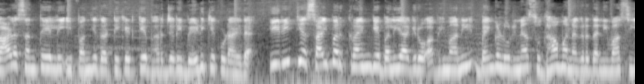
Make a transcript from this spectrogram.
ಕಾಳಸಂತೆಯಲ್ಲಿ ಈ ಪಂದ್ಯದ ಟಿಕೆಟ್ಗೆ ಭರ್ಜರಿ ಬೇಡಿಕೆ ಕೂಡ ಇದೆ. ಈ ರೀತಿಯ ಸೈಬರ್ ಕ್ರೈಮ್ಗೆ ಬಲಿಯಾಗಿರೋ ಅಭಿಮಾನಿ ಬೆಂಗಳೂರಿನ ಸುಧಾಮ ನಗರದ ನಿವಾಸಿ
